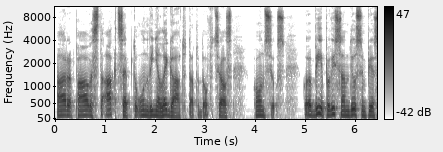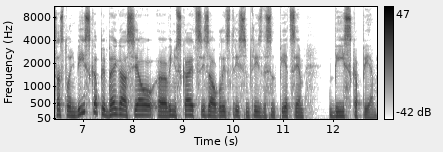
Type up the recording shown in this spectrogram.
ar pāvesta akceptu un viņa legātu, tātad oficiāls koncils. Bija pavisam 258 biskupi, beigās jau eh, viņu skaits izauga līdz 335 biskupiem.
